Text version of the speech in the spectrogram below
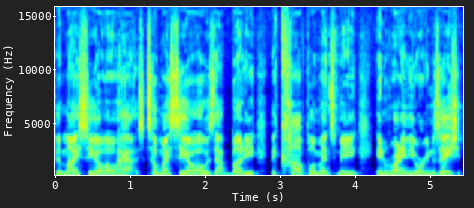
that my COO has. So my COO is that buddy that complements me in running the organization.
